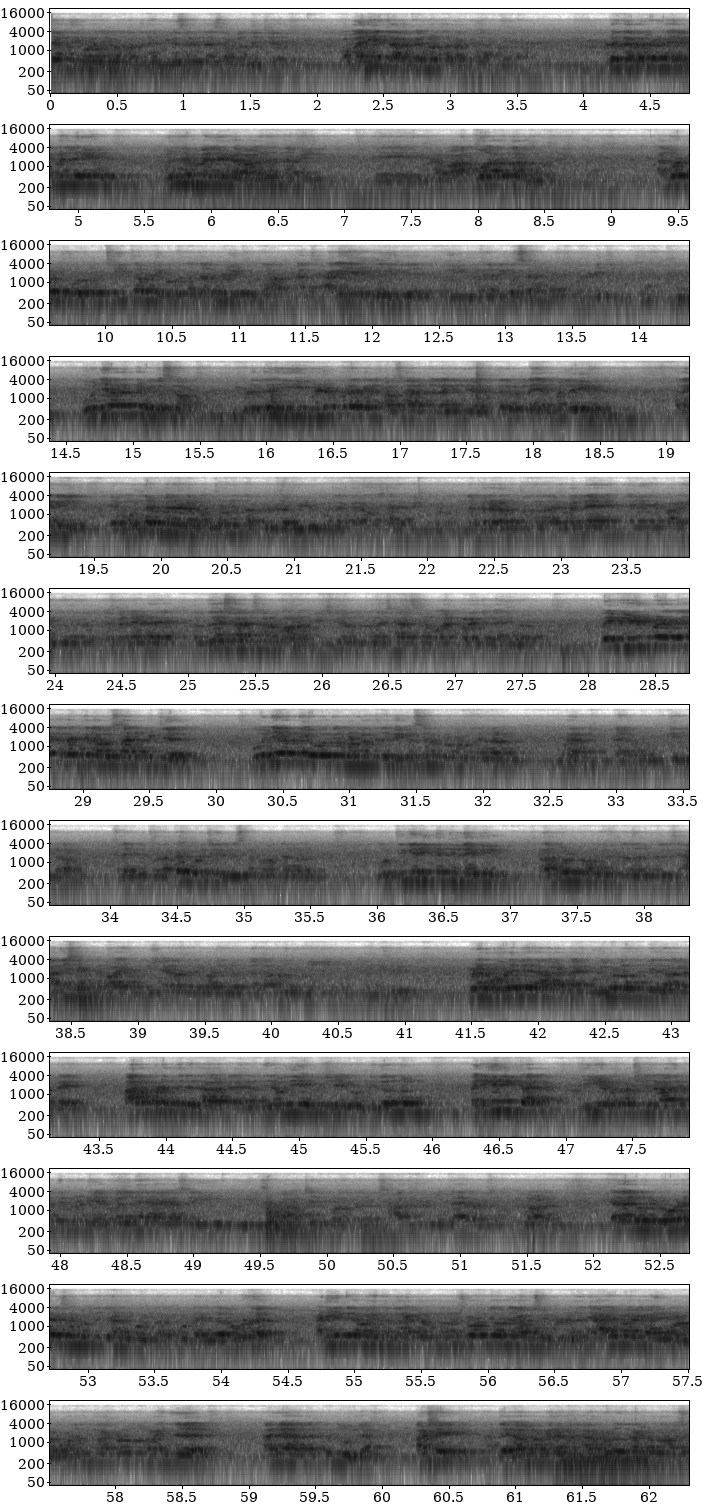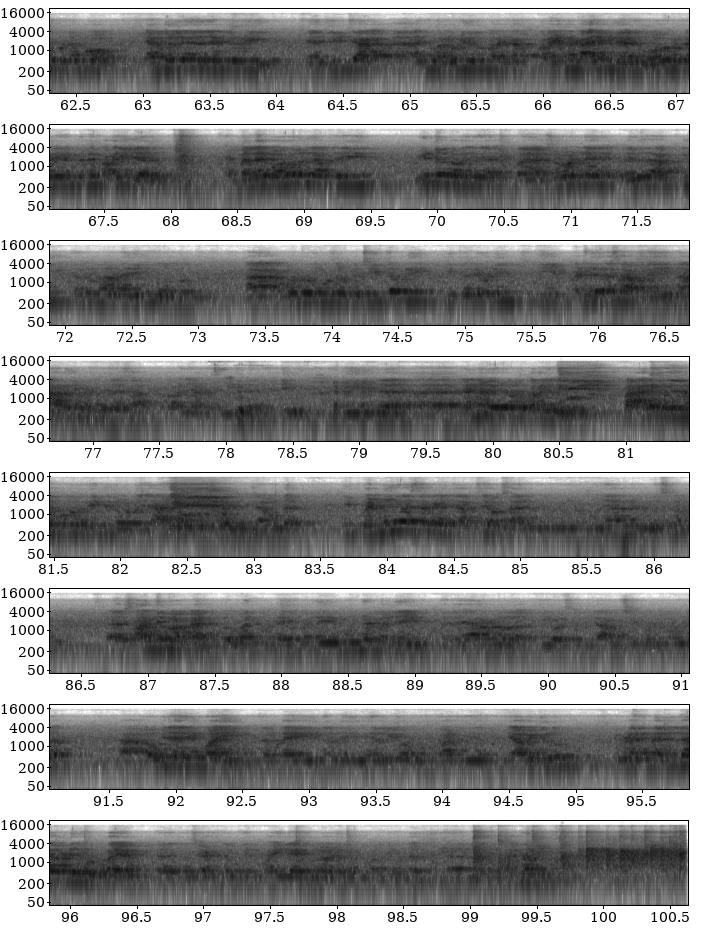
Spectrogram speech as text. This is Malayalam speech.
നിയോജകമണ്ഡലത്തിന്റെ വികസനത്തെ സംബന്ധിച്ച്. അപ്പൊ വലിയ തർക്കങ്ങൾ നടക്കുക ഇവിടെ നിലവിലുള്ള എം എൽ എയും മുൻ എം എൽ എയുടെ മകനും തമ്മിൽ ഇവിടെ വാഗ്വാദം നടന്നുകൊണ്ടിരിക്കുക അങ്ങോട്ടും ഇങ്ങോട്ടും ചീത്ത വിളിക്കുന്ന നിലവിളിക്കുന്ന ഈ ഇവിടെ വികസനം ഇവിടെ പൂഞ്ഞാറിന്റെ വികസനം ഇവിടുത്തെ ഈ വിഴുപ്പുലക്കൽ അവസാനം അല്ലെങ്കിൽ നിലവിലെ എം എൽ എയും അല്ലെങ്കിൽ മുൻ എം എൽ എയുടെ പുത്രനും തമ്മിലുള്ള വിഴുപ്പുലക്കൽ അവസാനിപ്പിക്കുമ്പോൾ മുൻ എം എൽ എയുടെ പുത്രൻ എം എൽ എ പറയുന്നത് എം എൽ എയുടെ നിർദ്ദേശാനുസരണമാണ്. നിർദ്ദേശാനുസരണമായി പറയുന്ന കാര്യമാണ്. അപ്പൊ ഈ വിഴുപ്പുലക്കൽ അവസാനിപ്പിച്ച് പൂഞ്ഞാർ നിയോജക മണ്ഡലത്തിലെ വികസന പ്രവർത്തനങ്ങൾ ഉടൻ പൂർത്തീകരിക്കണം. അല്ലെങ്കിൽ തുടക്കം കുറിച്ച് വികസന പ്രവർത്തനങ്ങൾ പൂർത്തീകരിക്കുന്നില്ലെങ്കിൽ തൃണമൂൽ കോൺഗ്രസിന്റെ അതിശക്തമായ പ്രതിഷേധ പരിപാടികളൊക്കെ നമ്മൾ നേതൃത്വം വരും. ഇവിടെ റോഡിന്റെതാകട്ടെ കുടിവെള്ളത്തിന്റെതാകട്ടെ പാർപ്പിടത്തിന്റെതാകട്ടെ അങ്ങനെ നിരവധിയായ വിഷയങ്ങളുണ്ട്. ഇതൊന്നും പരിഹരിക്കാൻ ഈ ഇടതുപക്ഷ ജനാധിപത്യ വേണ്ടി എം എൽ എ ആയ ശ്രീ ഈ സുഭാഷിൽ പ്രവർത്തനം സാധിക്കുന്നില്ലായ്മ സത്യമാണ് ഏതായാലും ഒരു റോഡിനെ സംബന്ധിച്ചാണ് ഇപ്പോൾ തർക്കമുണ്ടായത്. റോഡ് അടിയന്തരമായി നന്നാക്കണം ഷോൺ ജോർജ് ആവശ്യപ്പെട്ടത് ന്യായമായ കാര്യമാണ്. റോഡ് നന്നാക്കണം എന്ന് പറയുന്നത് അല്ല തെറ്റൊന്നുമില്ല. പക്ഷേ അദ്ദേഹം അങ്ങനെ റോഡ് നന്നാക്കണം ആവശ്യപ്പെട്ടപ്പോൾ എം എൽ എ അതിനെ കയറി തിരിച്ച അതിന് മറുപടി ഒന്നും പറയേണ്ട പറയേണ്ട കാര്യമില്ലായിരുന്നു. ഓരോ എം എൽ എ പറയില്ലായിരുന്നു. എം എൽ എ ബോധമില്ലാത്ത രീതിയിൽ വീണ്ടും പറഞ്ഞ് ഷോണിനെ വലുതാക്കി എന്നുള്ളതാണ് എനിക്ക് തോന്നുന്നത്. അങ്ങോട്ടും ഇങ്ങോട്ടും ഇപ്പൊ ഈ തെരുവിളി ഈ പെണ്ണുരസ ഈ നാറി പെണ്ണുരസ പറഞ്ഞാണ് ഇത് രണ്ടുപേരും പറയുന്നത്. ഇപ്പൊ ആരും പറയുന്നത് നമുക്ക് അറിയത്തില്ലോട്ടോ ഞാൻ ഉണ്ട് ഈ പെണ്ണുരസൊക്കെ ചർച്ച അവസാനിപ്പിക്കുന്നു. പൂജാറിന്റെ വികസനം സാധ്യമാക്കാൻ ബഹുമാനപ്പെട്ട എം എൽ എയും മുൻ എം എൽ എയും തയ്യാറാണെന്ന് ഈ അവസരത്തിൽ ആവശ്യപ്പെട്ടുകൊണ്ട് ഔപചാരികമായി നമ്മുടെ ഇന്നത്തെ നേതൃയോഗം ഉദ്ഘാടനം ചെയ്ത് പ്രഖ്യാപിക്കുന്നു. ഇവിടെ എല്ലാവരുടെയും അഭിപ്രായം തീർച്ചയായിട്ടും നമുക്ക് ഫയലായിരുന്നു പറഞ്ഞുകൊണ്ട്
